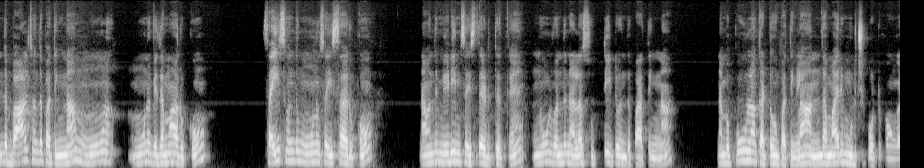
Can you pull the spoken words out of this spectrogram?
இந்த பால்ஸ் வந்து பார்த்திங்கன்னா மூணு மூணு விதமாக இருக்கும். சைஸ் வந்து மூணு சைஸாக இருக்கும். நான் வந்து மீடியம் சைஸ் தான் எடுத்திருக்கேன். நூல் வந்து நல்லா சுற்றிட்டு வந்து பார்த்திங்கன்னா நம்ம பூலாம் கட்டுவோம் பார்த்திங்களா அந்த மாதிரி முடிச்சு போட்டுக்கோங்க.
